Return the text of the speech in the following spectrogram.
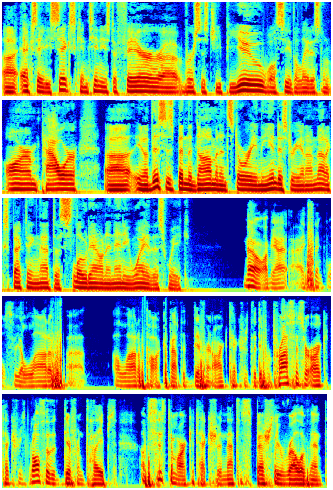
uh, x86 continues to fare uh, versus GPU. We'll see the latest on ARM, power. Uh, you know, this has been the dominant story in the industry, and I'm not expecting that to slow down in any way this week. No, I mean, I, I think we'll see a lot of uh, a lot of talk about the different architectures, the different processor architectures, but also the different types of system architecture, and that's especially relevant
